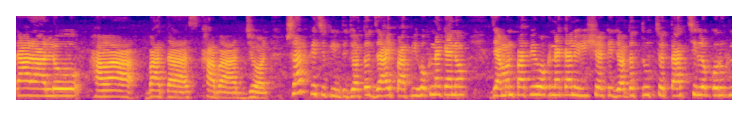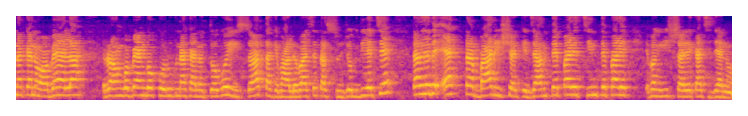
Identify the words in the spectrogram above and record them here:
তার আলো, হাওয়া, বাতাস, খাবার, জল সব কিছু কিন্তু যত যাই পাপি হোক না কেন, যেমন পাপি হোক না কেন, ঈশ্বরকে যত তুচ্ছ তাচ্ছিল্য করুক না কেন, অবহেলা, রঙ্গব্যঙ্গ করুক না কেন, তবুও ঈশ্বর তাকে ভালোবাসে, তার সুযোগ দিয়েছে। তারা যাতে একটা বার ঈশ্বরকে জানতে পারে, চিনতে পারে এবং ঈশ্বরের কাছে যেন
